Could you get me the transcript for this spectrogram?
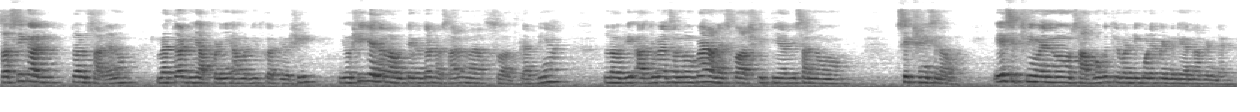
ਸਤਿ ਸ਼੍ਰੀ ਅਕਾਲ ਜੀ, ਤੁਹਾਨੂੰ ਸਾਰਿਆਂ ਨੂੰ। ਮੈਂ ਤੁਹਾਡੀ ਆਪਣੀ ਅਮਰਜੀਤ ਕੌਰ ਜੋਸ਼ੀ। ਜੋਸ਼ੀ ਚੈਨਲ ਆਉਣ ਤੇ ਮੈਂ ਤੁਹਾਡਾ ਸਾਰਿਆਂ ਦਾ ਸਵਾਗਤ ਕਰਦੀ ਹਾਂ। ਲਓ ਜੀ, ਅੱਜ ਮੈਂ ਤੁਹਾਨੂੰ ਭੈਣਾਂ ਨੇ ਸਿਫਾਰਿਸ਼ ਕੀਤੀ ਹੈ ਵੀ ਸਾਨੂੰ ਸਿੱਖਣੀ ਸੁਣਾਓ। ਇਹ ਸਿੱਖਣੀ ਮੈਨੂੰ ਸਾਬੋ ਕੇ ਤਲਵੰਡੀ ਕੋਲੇ ਪਿੰਡ ਗਿਆਨਾ ਪਿੰਡ ਹੈ।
